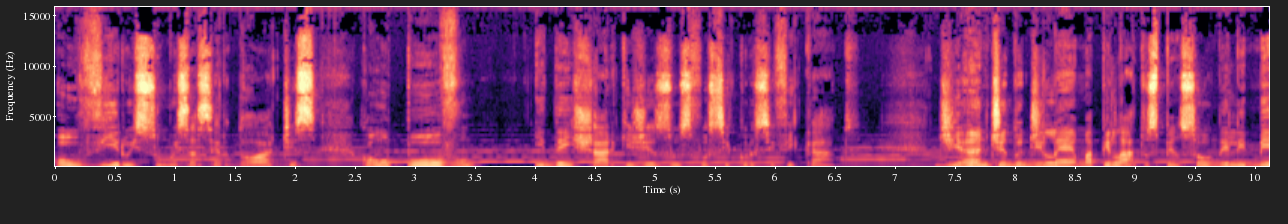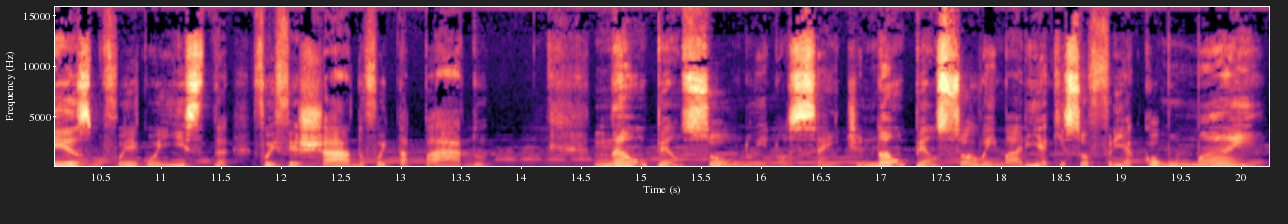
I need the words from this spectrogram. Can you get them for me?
ouvir os sumos sacerdotes com o povo e deixar que Jesus fosse crucificado. Diante do dilema, Pilatos pensou nele mesmo, foi egoísta, foi fechado, foi tapado. Não pensou no inocente, não pensou em Maria que sofria como mãe,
